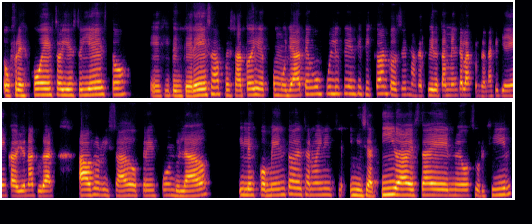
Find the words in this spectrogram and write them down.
ofrezco esto y esto y esto. Eh, si te interesa, pues trato de, como ya tengo un público identificado, entonces me acerco directamente a las personas que tienen cabello natural, afro, rizado, crespo, ondulado, y les comento de esta nueva iniciativa, esta de nuevo surgir,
